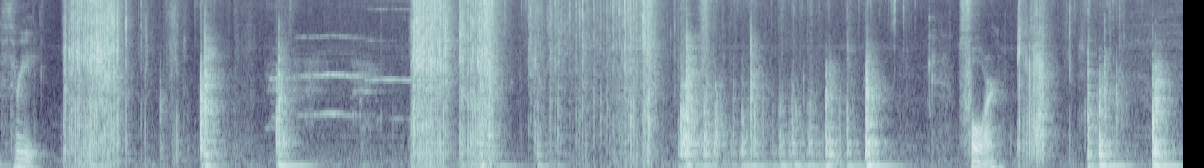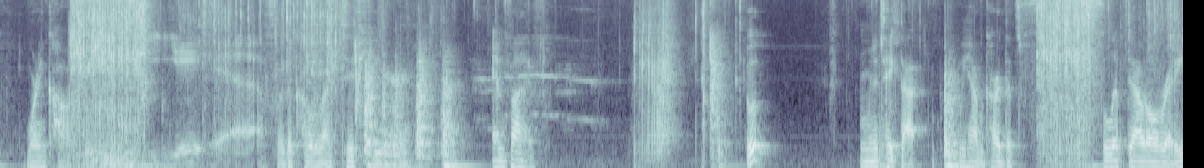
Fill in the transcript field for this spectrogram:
Three. four. Morning coffee. Yeah. For collective here. And five. Oop. I'm to take that. We have a card that's flipped out already.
